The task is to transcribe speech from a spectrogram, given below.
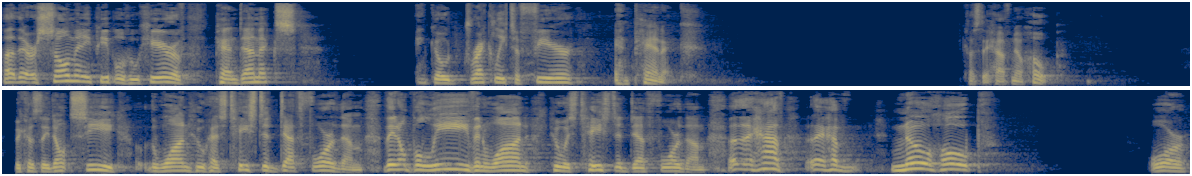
Uh, there are so many people who hear of pandemics and go directly to fear and panic because they have no hope. Because they don't see the one who has tasted death for them. They don't believe in one who has tasted death for them. Uh, they have, they have no hope or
